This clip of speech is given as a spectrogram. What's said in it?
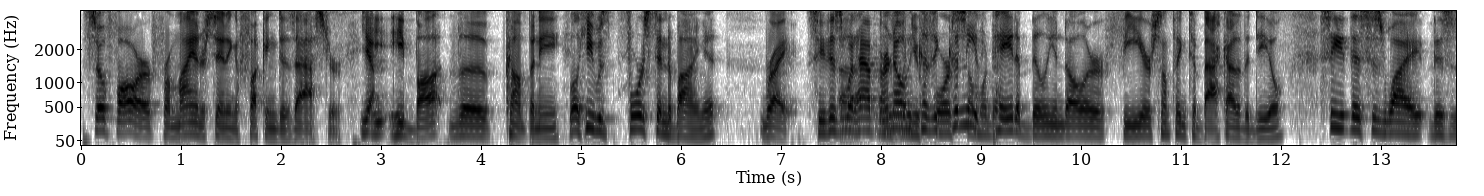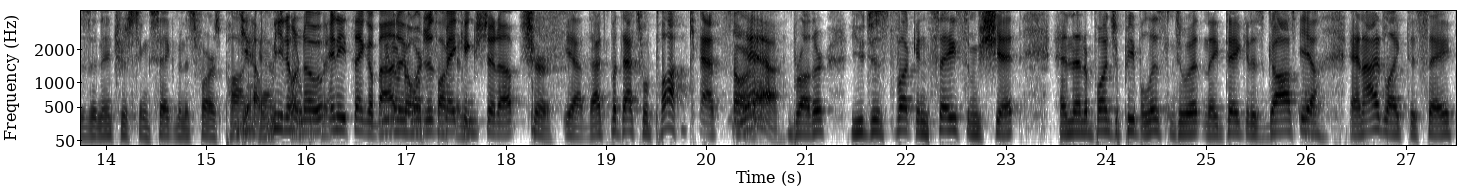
so far, from my understanding, a fucking disaster. Yeah. he, he bought the company, Well, he was forced into buying it. Right? See, this is what happens Uh, Or no, when you because he force couldn't he someone have to. paid a billion dollar fee or something to back out of the deal. See, this is why this is an interesting segment as far as podcasts. Yeah, we don't go, know because anything about it. know We're a just making shit up. Sure, yeah, that's but that's what podcasts are. Yeah. brother, you just fucking say some shit, and then a bunch of people listen to it and they take it as gospel. Yeah. and I'd like to say,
